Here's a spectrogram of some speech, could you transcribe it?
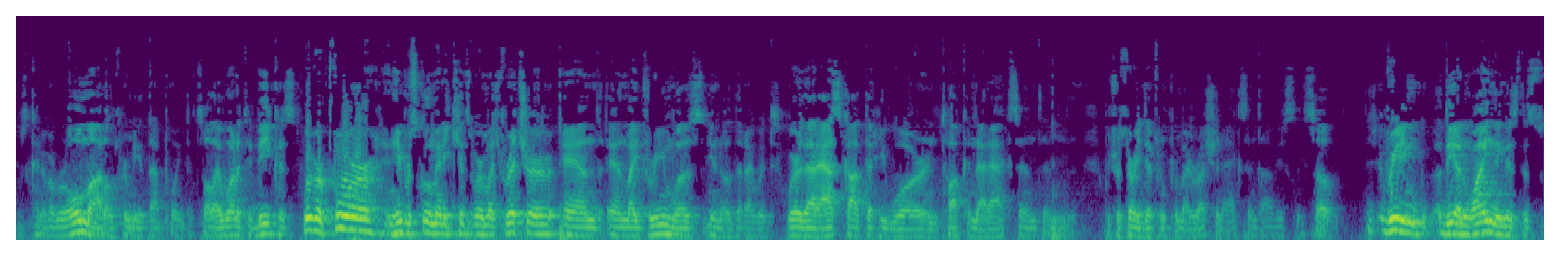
was kind of a role model for me at that point. That's all I wanted to be because we were poor in Hebrew school. Many kids were much richer, and and my dream was, you know, that I would wear that ascot that he wore and talk in that accent and which was very different from my Russian accent, obviously. So reading The Unwinding is this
